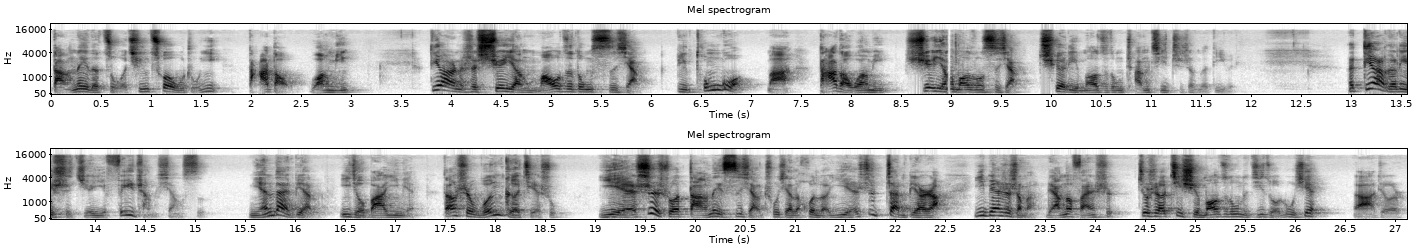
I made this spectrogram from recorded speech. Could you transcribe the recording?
党内的左倾错误主义，打倒王明；第二呢，是宣扬毛泽东思想。并通过啊打倒王明，宣扬毛泽东思想，确立毛泽东长期执政的地位。那第二个历史决议非常相似，年代变了。一九八一年，当时文革结束，也是说党内思想出现了混乱，也是站边儿啊。一边是什么？两个凡是，就是要继续毛泽东的极左路线啊，就是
